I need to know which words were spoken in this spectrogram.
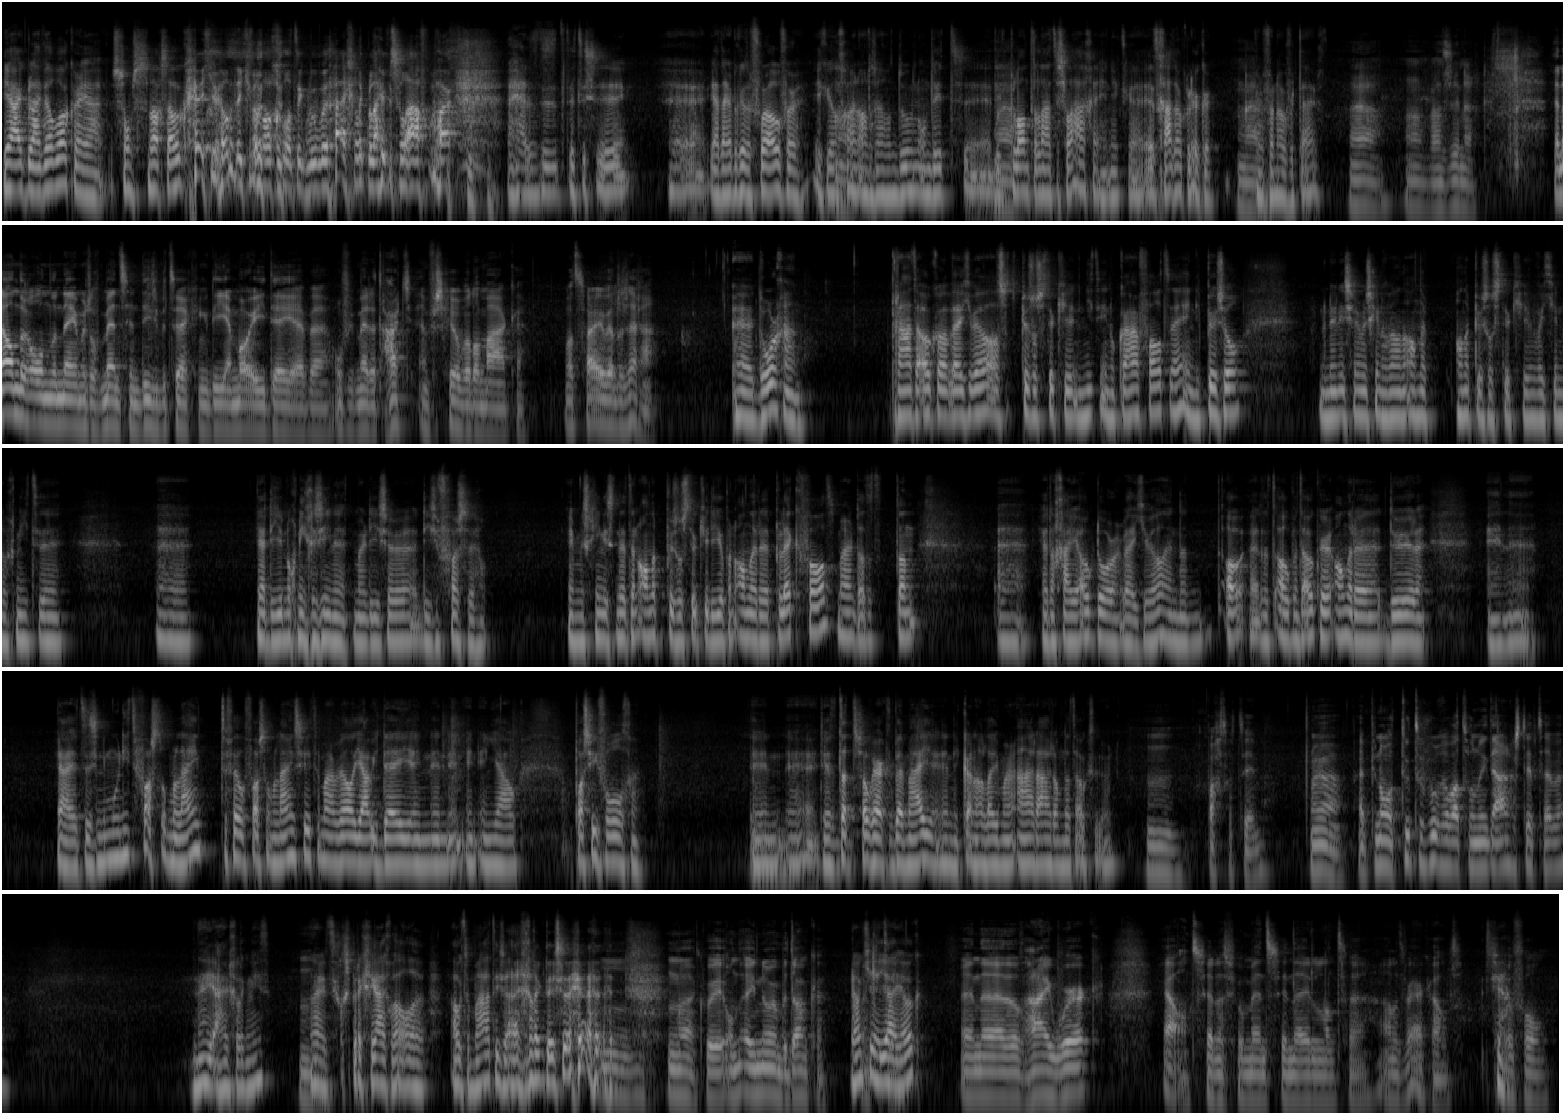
Ja, ik blijf wel wakker, ja. Soms s'nachts ook, weet je wel. Dat je van, oh god, ik moet eigenlijk blijven slapen. Maar ja, dat is, ja, daar heb ik het voor over. Ik wil Ja. gewoon alles aan doen om dit, dit Ja. plan te laten slagen. En ik, het gaat ook lukken. Ik ben ervan overtuigd. Ja. Waanzinnig. En andere ondernemers of mensen in dienstbetrekking die een mooi idee hebben... of je met het hart een verschil willen maken. Wat zou je willen zeggen? Eh, doorgaan. Praten ook al, weet je wel, als het puzzelstukje niet in elkaar valt, hè, in die puzzel, dan is er misschien nog wel een ander, ander puzzelstukje wat je nog niet, eh, eh, ja, die je nog niet gezien hebt, maar die er, die er vast wel. En misschien is het net een ander puzzelstukje die op een andere plek valt, maar dat het dan, eh, ja, dan ga je ook door, weet je wel. En dan, oh, eh, dat opent ook weer andere deuren. En eh, ja, het is, je moet niet vast op een lijn, te veel vast op een lijn zitten, maar wel jouw idee en, en, en, en jouw passie volgen. En eh, dat, dat- zo werkt het bij mij. En ik kan alleen maar aanraden om dat ook te doen. Hmm, prachtig, Tim. Ja. Heb je nog wat toe te voegen wat we nog niet aangestipt hebben? Nee, eigenlijk niet. Hmm. Nee, het gesprek ging eigenlijk wel automatisch eigenlijk. Dus Hmm. Nou, ik wil je enorm bedanken. Dank je, jij ook. En eh, dat high work, ja, ontzettend veel mensen in Nederland eh, aan het werk helpt. Ja, Heel veel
